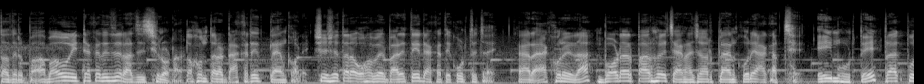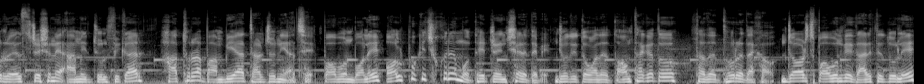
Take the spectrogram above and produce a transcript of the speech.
তাদের বাবাও এই টাকা দিতে রাজি ছিল না। তখন তারা ডাকাতির প্ল্যান করে। শেষে তারা ওহাবের বাড়িতেই ডাকাতি করতে চায়। আর এখন এরা বর্ডার পার হয়ে চায়না যাওয়ার প্ল্যান করে আগাচ্ছে। এই মুহূর্তে প্রাগপুর রেল স্টেশনে আমির জুলফিকার, হাথুরা, বাম্বিয়া চারজনই আছে। পবন বলে, অল্প কিছুক্ষণের মধ্যে ট্রেন ছেড়ে দেবে। যদি তোমাদের দম থাকে তো তাদের ধরে দেখাও। জর্জ পবনকে গাড়িতে তুলে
